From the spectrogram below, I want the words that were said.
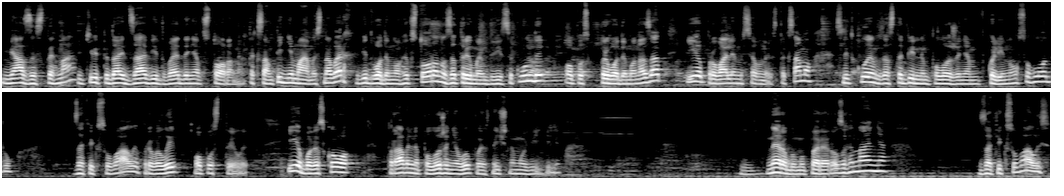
м'язи стегна, які відповідають за відведення в сторони. Так само піднімаємось наверх, відводимо ноги в сторону, затримуємо 2 секунди, опуск приводимо назад і провалюємося вниз. Так само слідкуємо за стабільним положенням в колінному суглобі. Зафіксували, привели, опустили. І обов'язково правильне положення в поясничному відділі. Не робимо перерозгинання, зафіксувались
